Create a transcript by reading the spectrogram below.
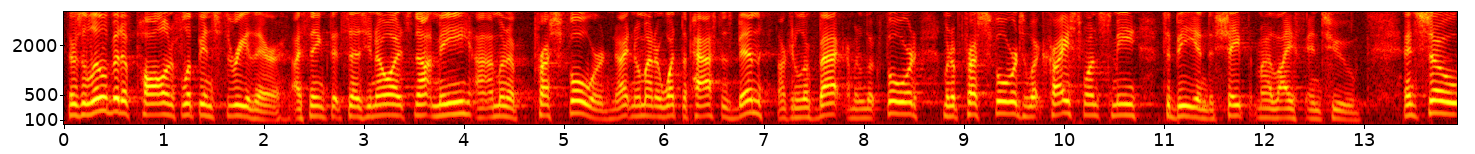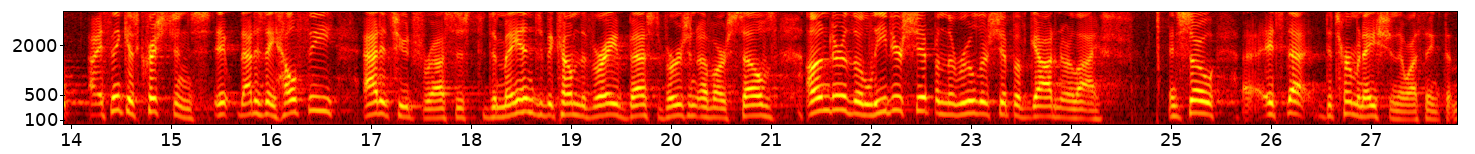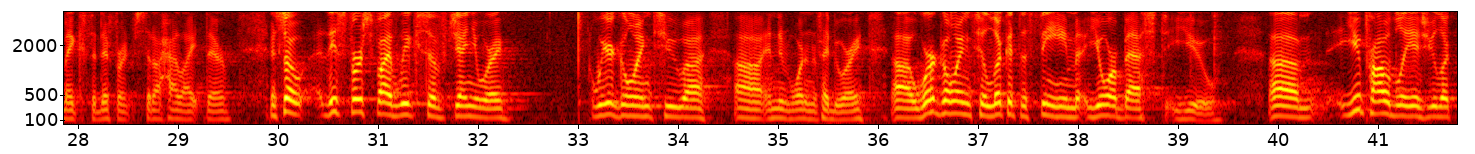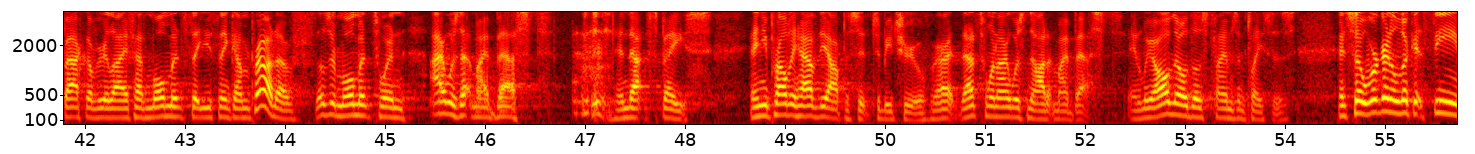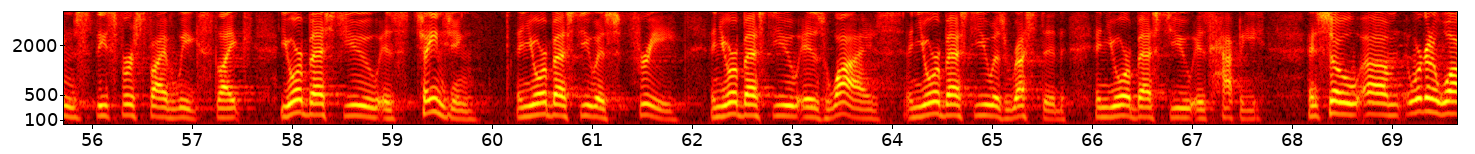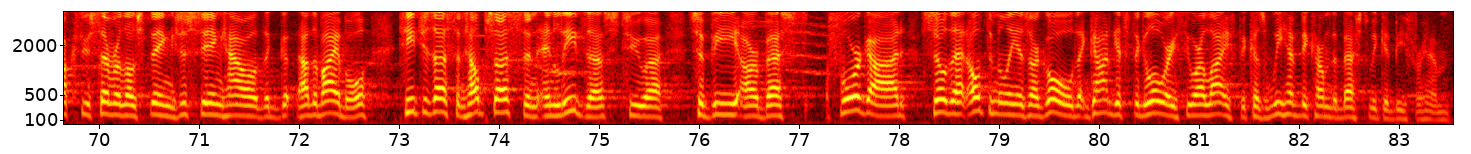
There's a little bit of Paul in Philippians 3 there, I think, that says, you know what, it's not me. I'm going to press forward, right? No matter what the past has been, I'm not going to look back. I'm going to look forward. I'm going to press forward to what Christ wants me to be and to shape my life into. And so I think as Christians, it, that is a healthy attitude for us is to demand to become the very best version of ourselves under the leadership and the rulership of God in our life. And so uh, it's that determination, though, I think, that makes the difference that I highlight there. And so, these first five weeks of January, we're going to, uh, uh, and one in February, uh, we're going to look at the theme, Your Best You. Um, you probably, as you look back over your life, have moments that you think I'm proud of. Those are moments when I was at my best in that space. And you probably have the opposite to be true, right? That's when I was not at my best. And we all know those times and places. And so we're going to look at themes these first five weeks like your best you is changing, and your best you is free, and your best you is wise, and your best you is rested, and your best you is happy. And so um, we're going to walk through several of those things, just seeing how the, how the Bible teaches us and helps us and, and leads us to, uh, to be our best for God, so that ultimately is our goal that God gets the glory through our life because we have become the best we could be for Him.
